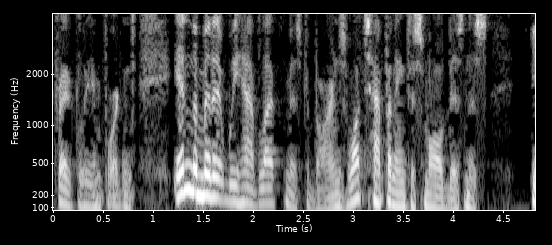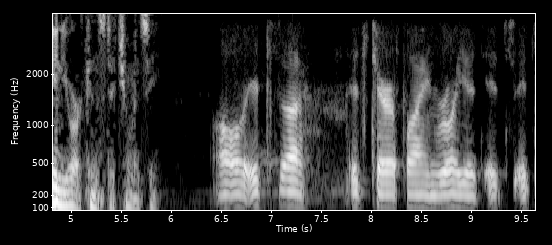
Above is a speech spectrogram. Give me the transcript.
critically important. In the minute we have left, Mr. Barnes, what's happening to small business in your constituency? Oh, it's uh, it's terrifying, Roy. It, it's it's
